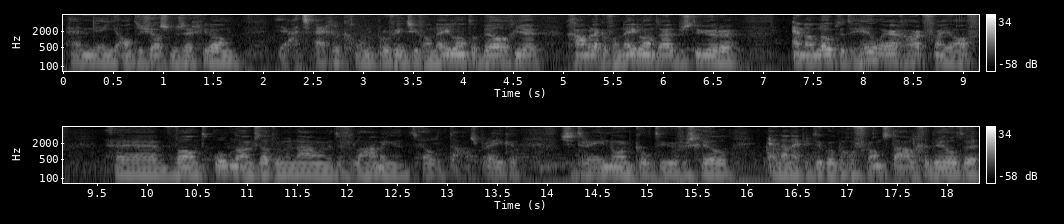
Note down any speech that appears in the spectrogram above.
En in je enthousiasme zeg je dan, ja het is eigenlijk gewoon een provincie van Nederland, dat België. Gaan we lekker van Nederland uit besturen. En dan loopt het heel erg hard van je af. Want ondanks dat we met name met de Vlamingen hetzelfde taal spreken, zit er een enorm cultuurverschil. En dan heb je natuurlijk ook nog een Franstalig gedeelte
